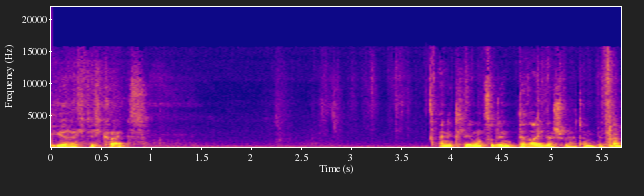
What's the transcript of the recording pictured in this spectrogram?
Die Gerechtigkeit. Eine Klärung zu den drei der Schwertern bitte.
